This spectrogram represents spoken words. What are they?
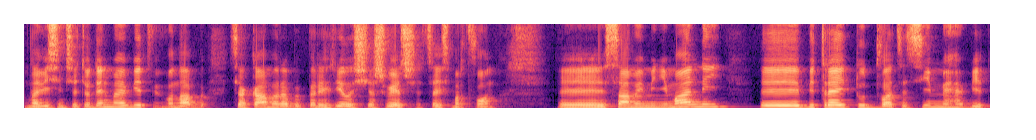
на 81 Мбіт, вона б, ця камера би перегріла ще швидше, цей смартфон. Е, самий мінімальний е, бітрейт тут 27 Мбіт.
